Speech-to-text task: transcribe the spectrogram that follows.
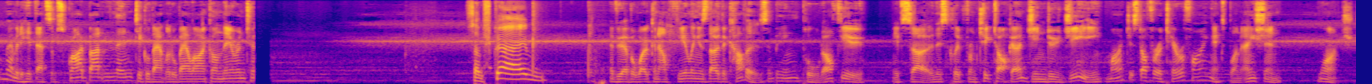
remember to hit that subscribe button, then tickle that little bell icon there and turn. Subscribe. Have you ever woken up feeling as though the covers are being pulled off you? If so, this clip from TikToker Jindu G might just offer a terrifying explanation. Watch.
